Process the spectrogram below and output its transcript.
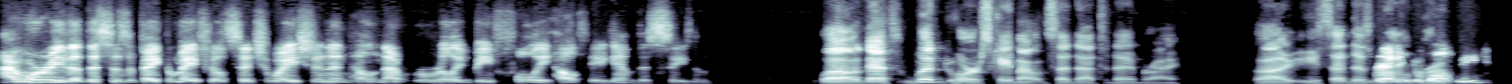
I worry that this is a Baker Mayfield situation and he'll never really be fully healthy again this season. Well, that's Windhorst came out and said that today, Bry. Uh, he said this that he won't be.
